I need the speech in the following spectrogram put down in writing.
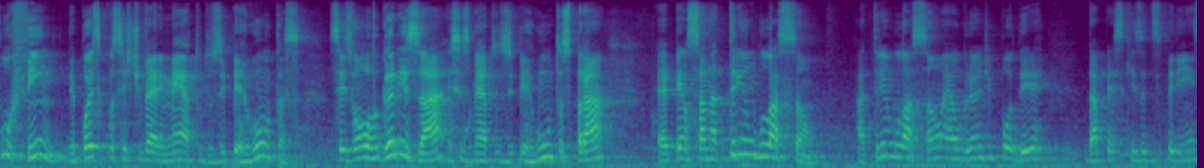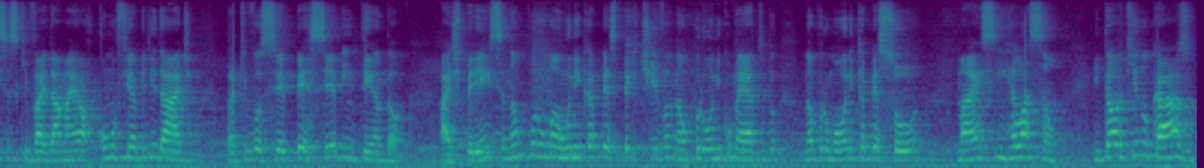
Por fim, depois que vocês tiverem métodos e perguntas, vocês vão organizar esses métodos e perguntas para é, pensar na triangulação. A triangulação é o grande poder da pesquisa de experiências que vai dar maior confiabilidade para que você perceba e entenda a experiência não por uma única perspectiva, não por um único método, não por uma única pessoa, mas em relação. Então aqui no caso,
